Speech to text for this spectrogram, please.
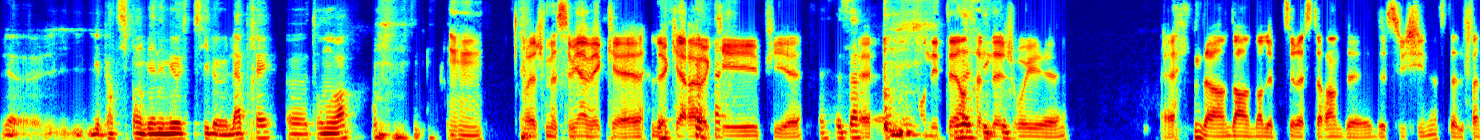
les participants ont bien aimé aussi l'après-tournoi. -hmm. Ouais, je me souviens avec euh, le karaoké, puis euh, euh, on était ouais, en train de cool. jouer dans, dans, dans, le petit restaurant de, de sushi. C'était le fun.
